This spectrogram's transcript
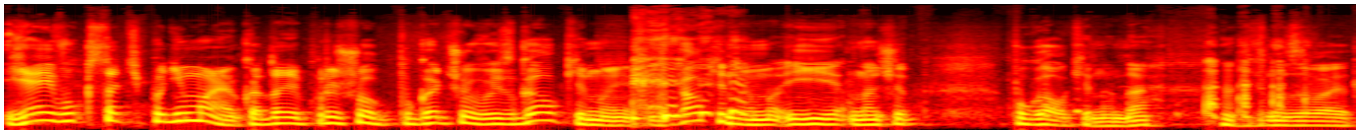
Я его, кстати, понимаю, когда я пришел к Пугачеву из Галкиной, из Галкиным, и, значит, Пугалкина, да, их называют.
